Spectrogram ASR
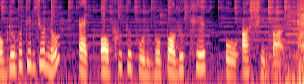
অগ্রগতির জন্য এক অভূতপূর্ব পদক্ষেপ ও আশীর্বাদ।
